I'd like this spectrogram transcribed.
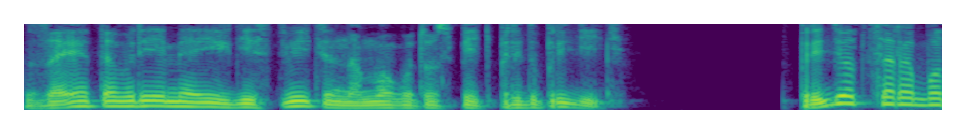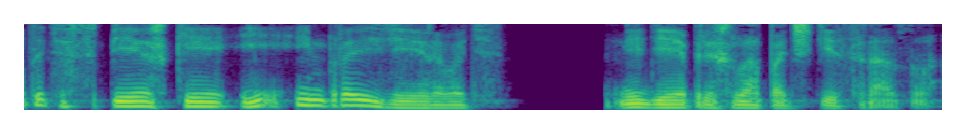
За это время их действительно могут успеть предупредить. Придется работать в спешке и импровизировать. Идея пришла почти сразу.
